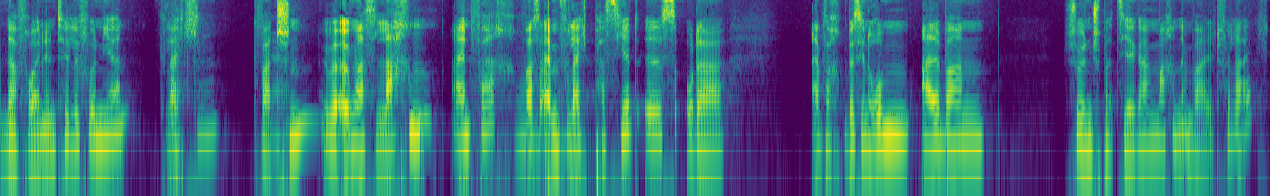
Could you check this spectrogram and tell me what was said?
einer Freundin telefonieren, vielleicht Quatschen. quatschen, über irgendwas lachen einfach, was einem vielleicht passiert ist oder einfach ein bisschen rumalbern, schönen Spaziergang machen im Wald vielleicht.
